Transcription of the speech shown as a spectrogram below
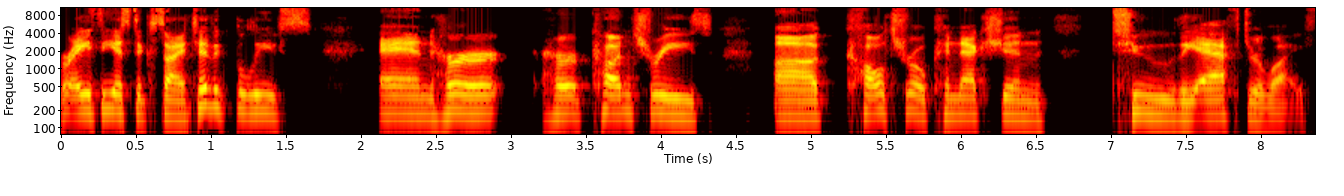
her atheistic scientific beliefs and her her country's uh cultural connection to the afterlife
